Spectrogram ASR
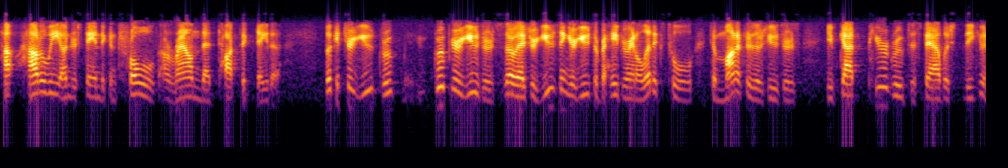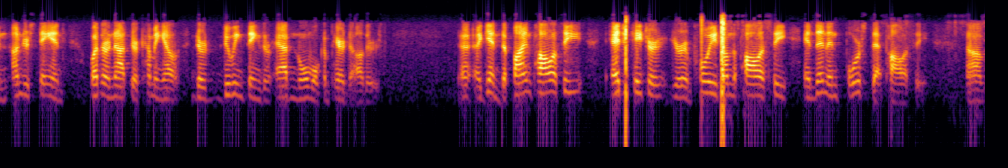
how, how do we understand the controls around that toxic data? Look at your group group your users. So as you're using your user behavior analytics tool to monitor those users, you've got peer groups established that you can understand whether or not they're coming out, they're doing things that are abnormal compared to others. Uh, again, define policy, educate your, your employees on the policy, and then enforce that policy. Um,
